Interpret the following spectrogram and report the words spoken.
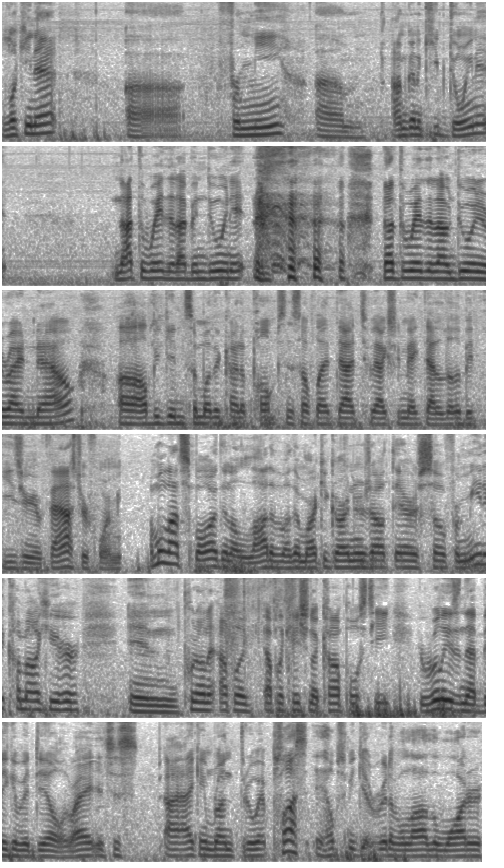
looking at. Uh, for me, um, I'm gonna keep doing it not the way that I've been doing it, not the way that I'm doing it right now. Uh, I'll be getting some other kind of pumps and stuff like that to actually make that a little bit easier and faster for me. I'm a lot smaller than a lot of other market gardeners out there, so for me to come out here and put on an application of compost tea, it really isn't that big of a deal, right? It's just I, can run through it. Plus, it helps me get rid of a lot of the water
